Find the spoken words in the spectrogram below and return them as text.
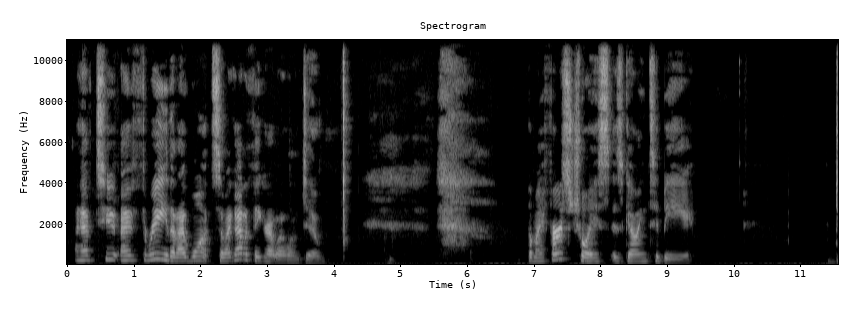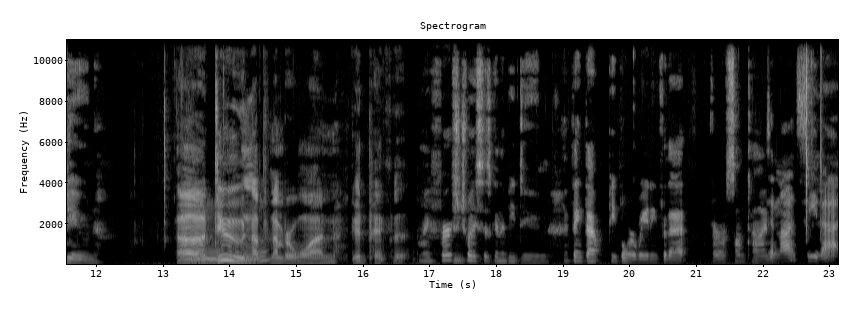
I have two. I have three that I want, so I got to figure out what I want to do. But my first choice is going to be Dune. Uh, Dune up number one. Good pick. The My first Mm. choice is going to be Dune. I think that people were waiting for that for some time. Did not see that.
